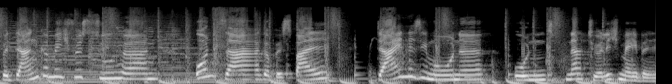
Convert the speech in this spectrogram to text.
bedanke mich fürs Zuhören und sage bis bald, deine Simone und natürlich Mabel.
